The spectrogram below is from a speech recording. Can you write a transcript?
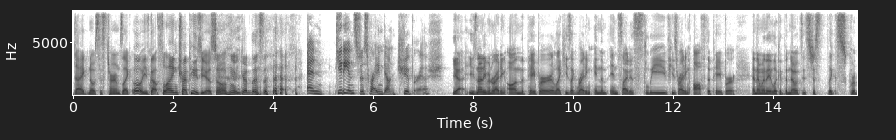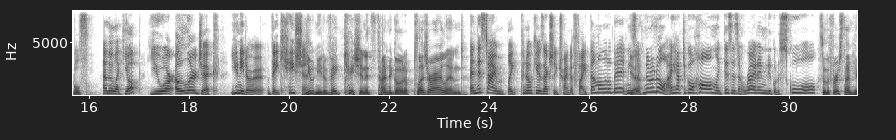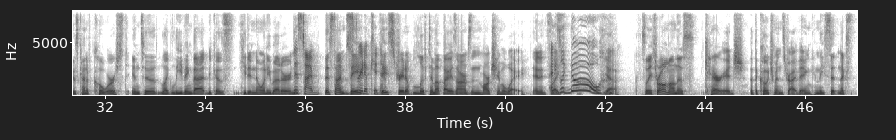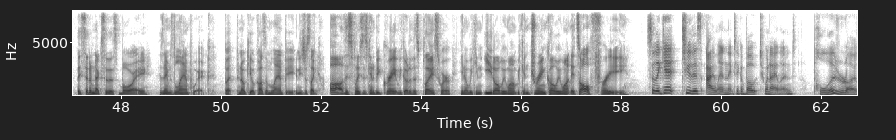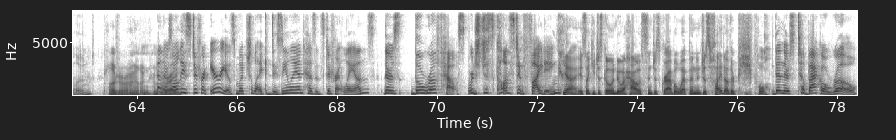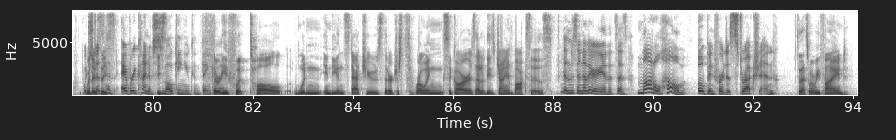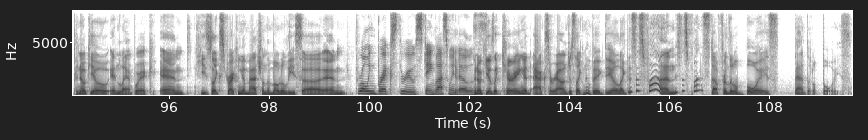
diagnosis terms like, oh, you've got flying trapezius. So you, know, you got this and that. And Gideon's just writing down gibberish. Yeah, he's not even writing on the paper. Like he's like writing in the inside his sleeve. He's writing off the paper. And then when they look at the notes, it's just like scribbles. And they're like, Yup, you are allergic. You need a vacation. You need a vacation. It's time to go to Pleasure Island. and this time, like, Pinocchio's actually trying to fight them a little bit. And he's Yeah. like, No, no, no, I have to go home. Like, this isn't right. I need to go to school. So the first time he was kind of coerced into like leaving that because he didn't know any better. And This time, this time they Straight up kidnapped. they straight up lift him up by his arms and march him away. And it's and like, he's like, No. yeah. So they throw him on this carriage that the coachman's driving, and they sit next. They sit him next to this boy. His name is Lampwick, but Pinocchio calls him Lampy, and he's just like, "Oh, this place is gonna be great. We go to this place where you know we can eat all we want, we can drink all we want. It's all free." So they get to this island. They take a boat to an island, Pleasure Island. Pleasure Island. And there's all these different areas, much like Disneyland has its different lands. There's the rough house, where it's just constant fighting. Yeah, it's like you just go into a house and just grab a weapon and just fight other people. Then there's Tobacco Row, which just these- has every kind of smoking you can think 30 of. foot tall wooden Indian statues that are just throwing cigars out of these giant boxes. Then there's another area that says Model Home, open for destruction. So that's where we find Pinocchio and Lampwick, and he's like striking a match on the Mona Lisa, and Throwing bricks through stained glass yeah, windows. Pinocchio's like carrying an axe around, just like no big deal. Like this is fun. This is fun stuff for little boys. Bad little boys.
